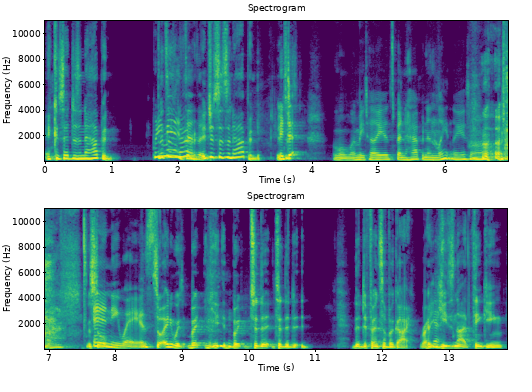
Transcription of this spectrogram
because that doesn't happen. What do you That mean it doesn't happen. doesn't? It just doesn't happen. It It just- well, let me tell you, it's been happening lately. So, so, anyways, So, anyways, but but to the to the the defense of a guy, right? Yes. He's not thinking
